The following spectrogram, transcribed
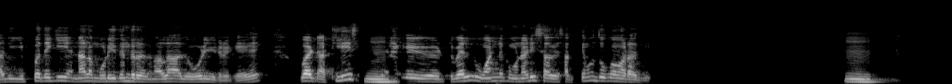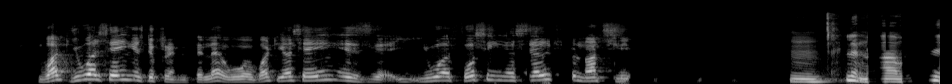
அது இப்போதைக்கு என்னால முடியுதுன்றதுனால அது ஓடிட்டு இருக்கு. பட் அட்லீஸ்ட். எனக்கு டுவெல் ஒன்னுக்கு முன்னாடி சத்தியமா தூக்கம் வராது. ம். what you are saying is different இல்ல what you are saying is you are forcing yourself to not sleep ம். இல்ல நான் வந்து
